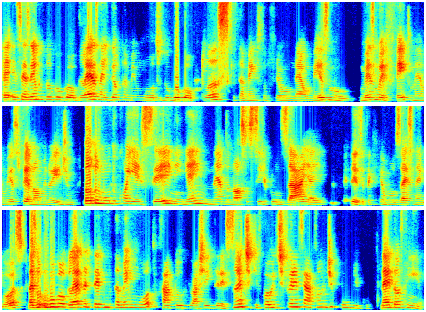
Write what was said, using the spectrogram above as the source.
É, esse exemplo do Google Glass, né, ele deu também um outro do Google Plus, que também sofreu né, o, mesmo, o mesmo efeito, né, o mesmo fenômeno aí de todo mundo conhecer e ninguém né, do nosso círculo usar, e aí beleza, para que eu vou usar esse negócio? Mas o Google Glass ele teve também um outro fator que eu achei interessante, que foi a diferenciação de público, né? Então, assim,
